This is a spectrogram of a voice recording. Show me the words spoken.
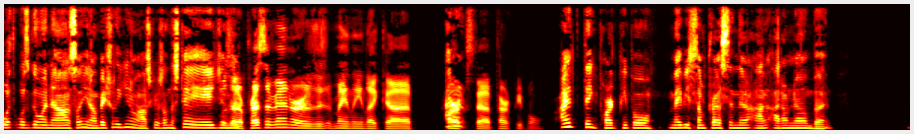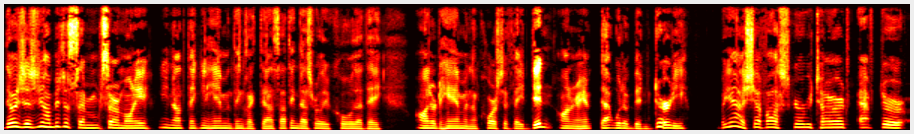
what was going on. So you know, basically, you know, Oscars on the stage. Was it a press event or is it mainly like uh, parks, uh, park people? I think park people, maybe some press in there. I, I don't know, but there was just you know, just some ceremony, you know, thanking him and things like that. So I think that's really cool that they honored him. And of course, if they didn't honor him, that would have been dirty. But yeah, Chef Oscar retired after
